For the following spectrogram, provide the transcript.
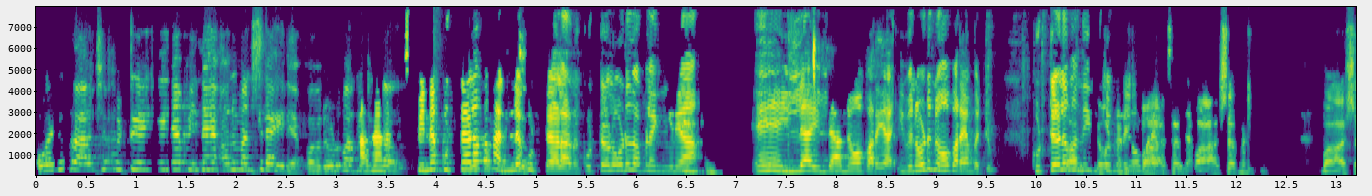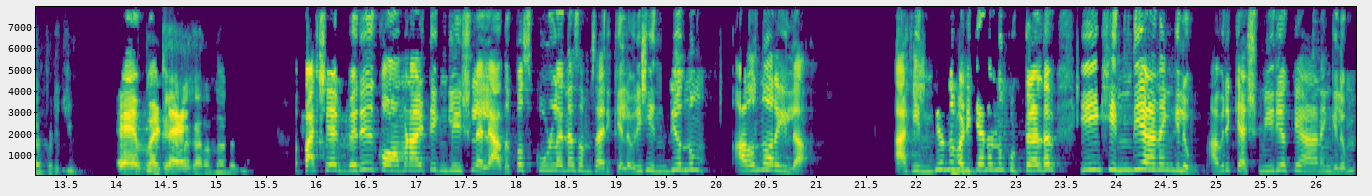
ഒരു പ്രാവശ്യം വിട്ട് കഴിഞ്ഞ് കഴിഞ്ഞാൽ പിന്നെ അവന് മനസ്സിലായില്ലേ? അപ്പൊ അവരോട് അതാണ്. പറഞ്ഞിട്ടുണ്ടാവും. പിന്നെ കുട്ടികളൊക്കെ നല്ല കുട്ടികളാണ്. കുട്ടികളോട് നമ്മൾ എങ്ങനെയാ ഏ ഇല്ല ഇല്ല നോ പറയാ. ഇവനോട് നോ പറയാൻ പറ്റും. കുട്ടികൾ വന്ന് നോ പറയാൻ ഭാഷ പറ്റില്ല ഭാഷ എവിടെ? പക്ഷെ ഇവർ കോമൺ ആയിട്ട് ഇംഗ്ലീഷിലല്ലേ? അതിപ്പോ സ്കൂളിൽ തന്നെ സംസാരിക്കല്ലേ? ഒരു ഹിന്ദി ഒന്നും അതൊന്നും അറിയില്ല. ആ ഹിന്ദി ഒന്നും. പഠിക്കാനൊന്നും കുട്ടികളുടെ ഈ ഹിന്ദി ആണെങ്കിലും അവർ കാശ്മീരി ഒക്കെ ആണെങ്കിലും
